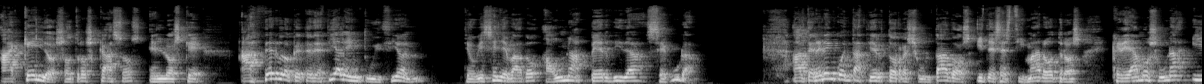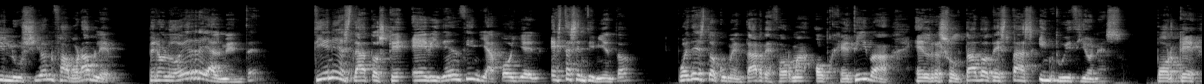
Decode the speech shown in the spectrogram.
aquellos otros casos en los que hacer lo que te decía la intuición te hubiese llevado a una pérdida segura. Al tener en cuenta ciertos resultados y desestimar otros, creamos una ilusión favorable. ¿Pero lo es realmente? ¿Tienes datos que evidencien y apoyen este sentimiento? ¿Puedes documentar de forma objetiva el resultado de estas intuiciones? Porque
